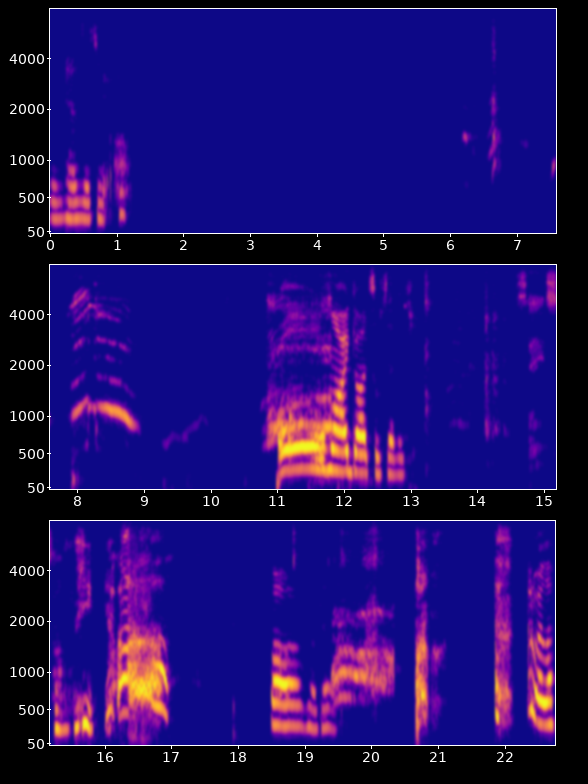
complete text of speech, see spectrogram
Then has that you know. Oh. Oh my god, so savage. oh! oh my god. How do I laugh?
